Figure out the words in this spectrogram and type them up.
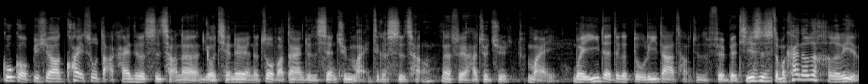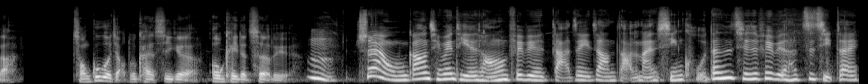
Google 必须要快速打开这个市场。那有钱的人的做法当然就是先去买这个市场，那所以他就去买唯一的这个独立大厂，就是 Fitbit。其实怎么看都是合理的。从 Google 角度看是一个 OK 的策略。嗯，虽然我们刚刚前面提的，好像菲比打这一仗打得蛮辛苦，但是其实菲比他自己在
